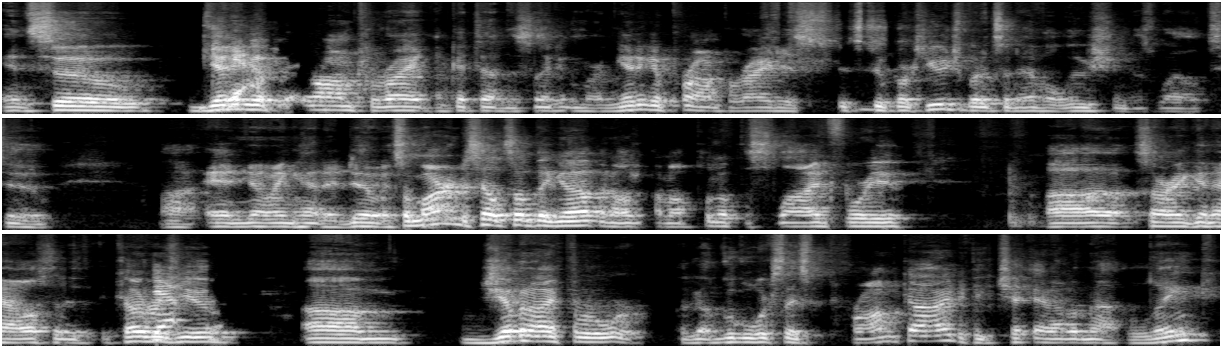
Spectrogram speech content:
And so getting yeah. a prompt right, I'll get to that in a second more. Getting a prompt right is, is super huge, but it's an evolution as well, too uh, and knowing how to do it. So Martin just held something up, and I'll, and I'll put up the slide for you. Uh, sorry again, Allison, it covers you. Um, Gemini for Google Workspace prompt guide. If you check it out on that link,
